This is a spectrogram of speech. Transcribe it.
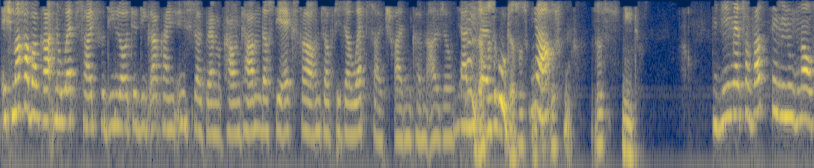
ich mache aber gerade eine Website für die Leute, die gar keinen Instagram-Account haben, dass die extra uns auf dieser Website schreiben können. Also, Ja, die das ist werden- gut, das ist gut, Ja. das ist gut. Das ist neat. Wir nehmen jetzt schon fast 10 Minuten auf.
